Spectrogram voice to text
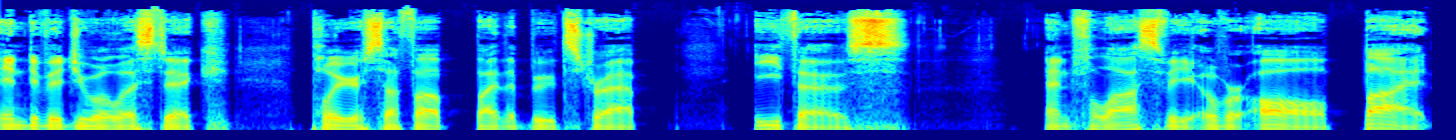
individualistic, pull yourself up by the bootstrap ethos and philosophy overall, but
